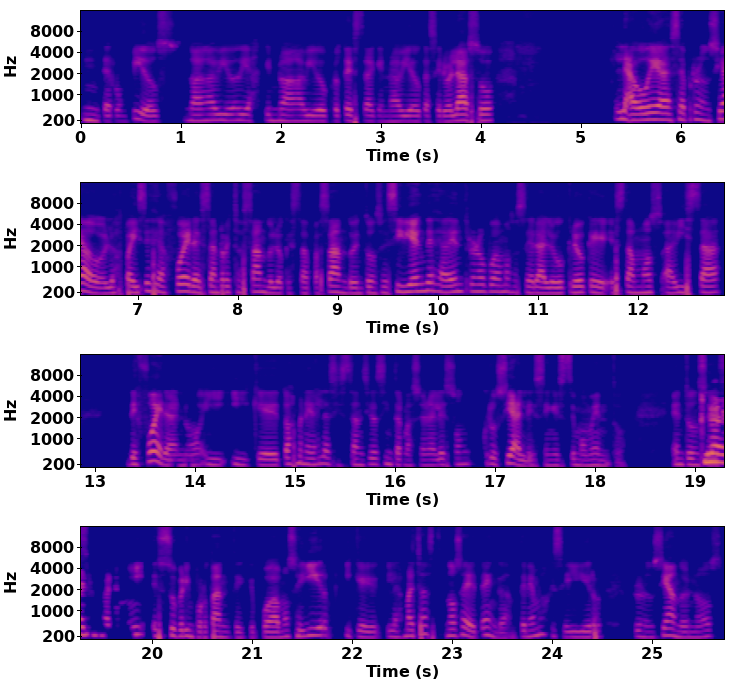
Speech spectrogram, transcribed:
interrumpidos, no han habido días que no han habido protesta, que no ha habido cacerolazo, la OEA se ha pronunciado, los países de afuera están rechazando lo que está pasando. Entonces, si bien desde adentro no podemos hacer algo, creo que estamos a vista de fuera, ¿no? Y, que de todas maneras las instancias internacionales son cruciales en este momento. Entonces, para mí es súper importante que podamos seguir y que las marchas no se detengan. Tenemos que seguir pronunciándonos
